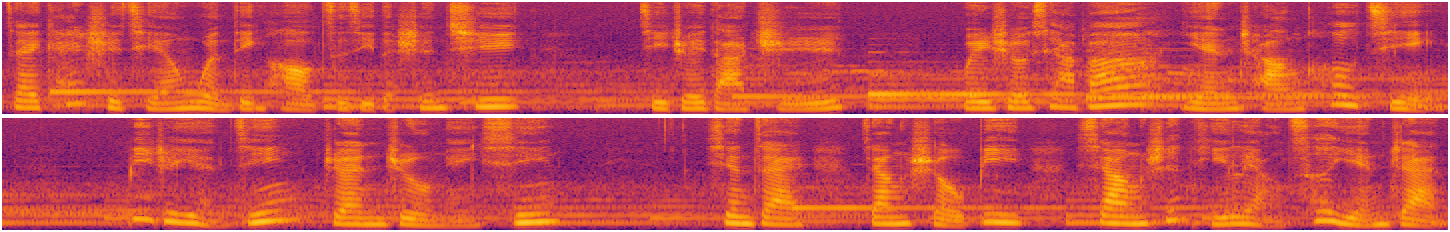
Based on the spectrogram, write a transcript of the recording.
在开始前稳定好自己的身躯，脊椎打直。微收下巴，延长后颈，闭着眼睛专注眉心。现在将手臂向身体两侧延展，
